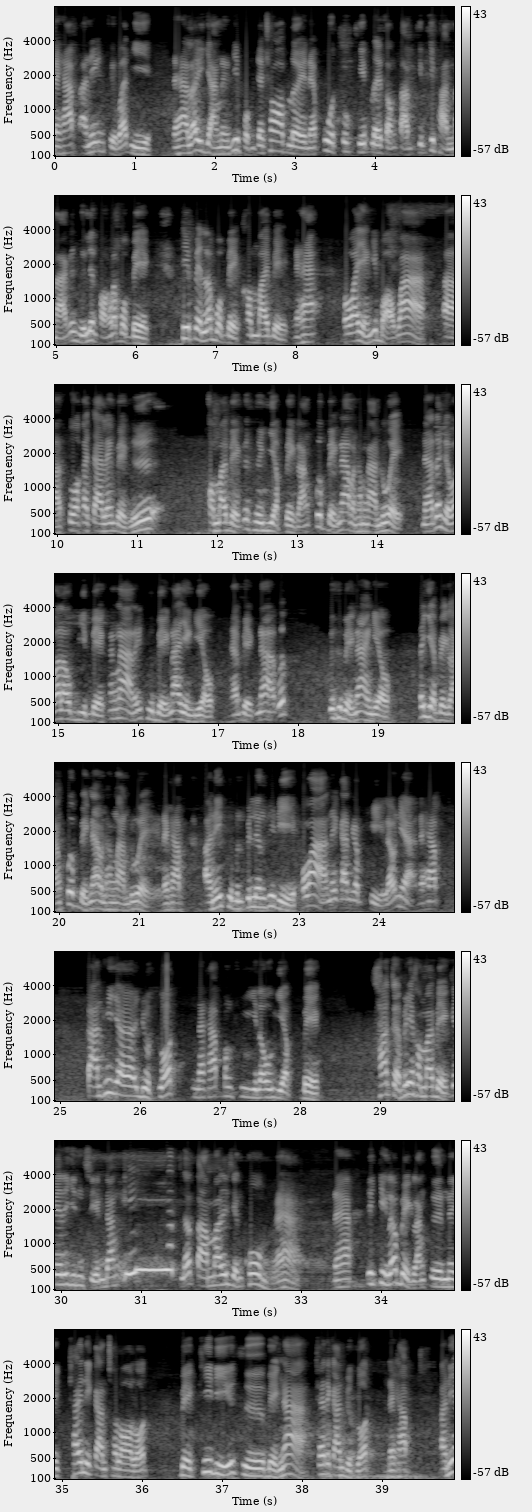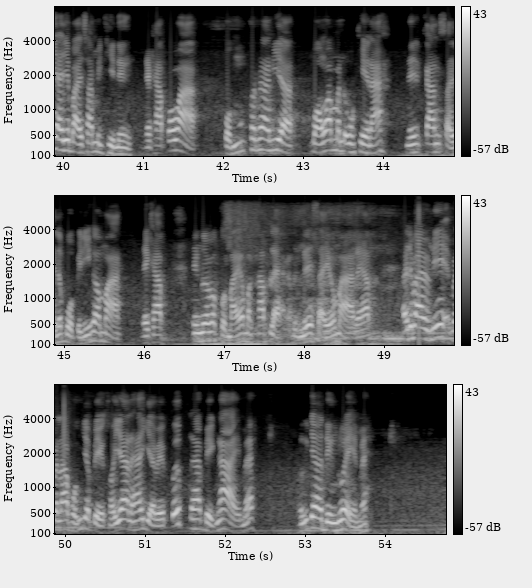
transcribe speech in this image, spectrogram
นะครับ อันนี้ถือว่าดี นะฮะแล้วอีกอย่างหนึ่งที่ผมจะชอบเลยนะพูดทุกคลิปเลยสองสามคลิปที่ผ่านมาก็คือเรื่องของระบบเบรกที่เป็นระบบเบรกคอมไบเบรกนะฮะเพราะว่าอย่างที่บอกว่าตัวกระจายแรงเบรกหรือคอมไบเบรกก็คือเหยียบเบรกหลังปุ๊บเบรกหน้ามันทำงานด้วยนะถ้าเกิดว่าเราบีบเบรกข้างหน้านี่คือเบรกหน้าอย่างเดียวนะเบรกหน้าปุ๊บก็คือเบรกหน้าอย่างเดียว ถ้าเหยียบเบรกหลังปุ๊บเบรกหน้ามันทำงานด้วยนะครับอันนี้คือมันเป็นเรื่องที่ดี เพราะว่าในการขับขี่แล้วเนี่ยนะครับการที่จะหยุดรถนะครับบางทีเราเหยียบเบรกถ้าเกิดไม่ใช่คอมไบเบรกก็ได้ยินเสียงดังอี แล้วตามมาด้วยเสียงโครมนะฮะนะฮะจริงๆแล้วเบรกหลังคือในใช้ในการชะลอรถเบรกที่ดีก็คือเบรกหน้าใช้ในการหยุดรถนะครับ อันนี้อธิบายซ้ำอีกทีหนึ่งนะครับเพราะว่าผมค่อนข้างที่จะมองว่ามันโอเคนะ ในการใส่ระบบแบบนี้เข้ามานะครับเนื่องด้วยว่ากฎหมายก็บังคับแหละถึงไม่ได้ใส่เข้ามานะครับอธิบายแบบนี้เวลาผมจะเบรกขออนุญาตนะฮะอย่าเบรกปุ๊บนะฮะเบรกหน้าเห็นไหมมันก็จะดึงด้วยเห็นไหม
